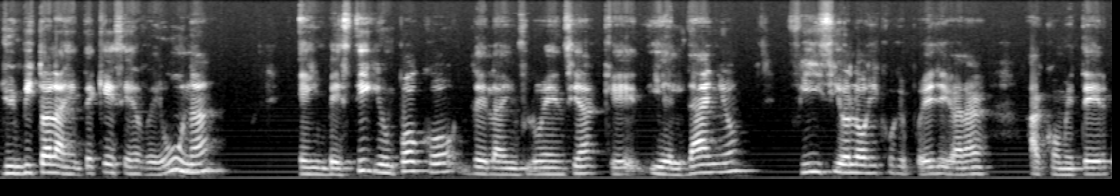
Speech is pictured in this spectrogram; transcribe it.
Yo invito a la gente que se reúna e investigue un poco de la influencia que, y el daño fisiológico que puede llegar a, a cometer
